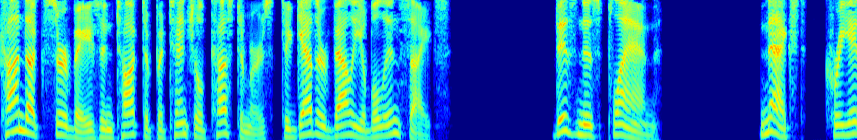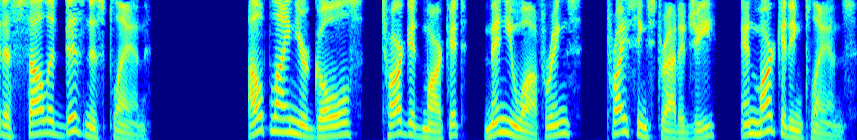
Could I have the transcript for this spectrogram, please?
Conduct surveys and talk to potential customers to gather valuable insights. Business plan. Next, create a solid business plan. Outline your goals, target market, menu offerings, pricing strategy, and marketing plans.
